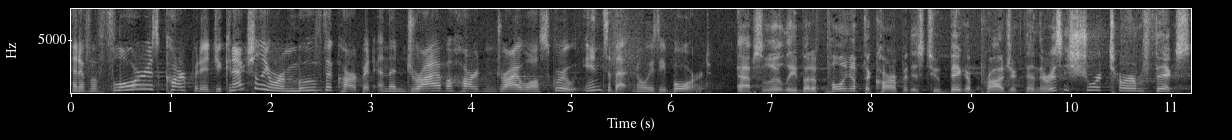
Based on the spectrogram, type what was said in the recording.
And if a floor is carpeted, you can actually remove the carpet and then drive a hardened drywall screw into that noisy board. Absolutely, but if pulling up the carpet is too big a project, then there is a short term fix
